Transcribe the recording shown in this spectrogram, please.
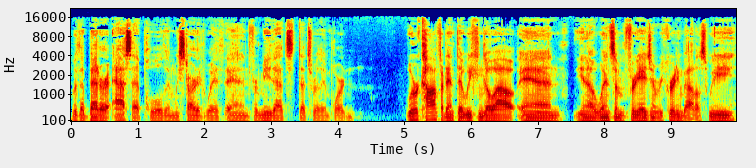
with a better asset pool than we started with. And for me, that's, that's really important. We're confident that we can go out and, you know, win some free agent recruiting battles. We,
